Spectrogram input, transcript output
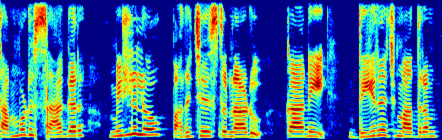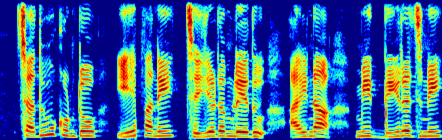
తమ్ముడు సాగర్ మిల్లులో పనిచేస్తున్నాడు. కానీ ధీరజ్ మాత్రం చదువుకుంటూ ఏ పని చెయ్యడం లేదు. అయినా మీ ధీరజ్ని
